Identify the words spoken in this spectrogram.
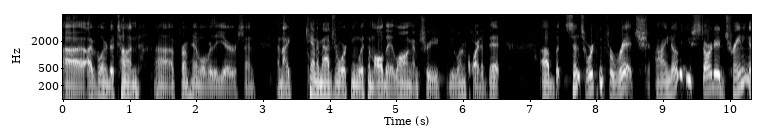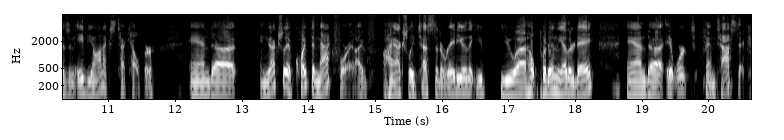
Uh, I've learned a ton uh, from him over the years, and and I can't imagine working with him all day long. I'm sure you you learn quite a bit. Uh, but since working for Rich, I know that you started training as an avionics tech helper, and and you actually have quite the knack for it. I've I actually tested a radio that you you uh, helped put in the other day, and uh, it worked fantastic.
